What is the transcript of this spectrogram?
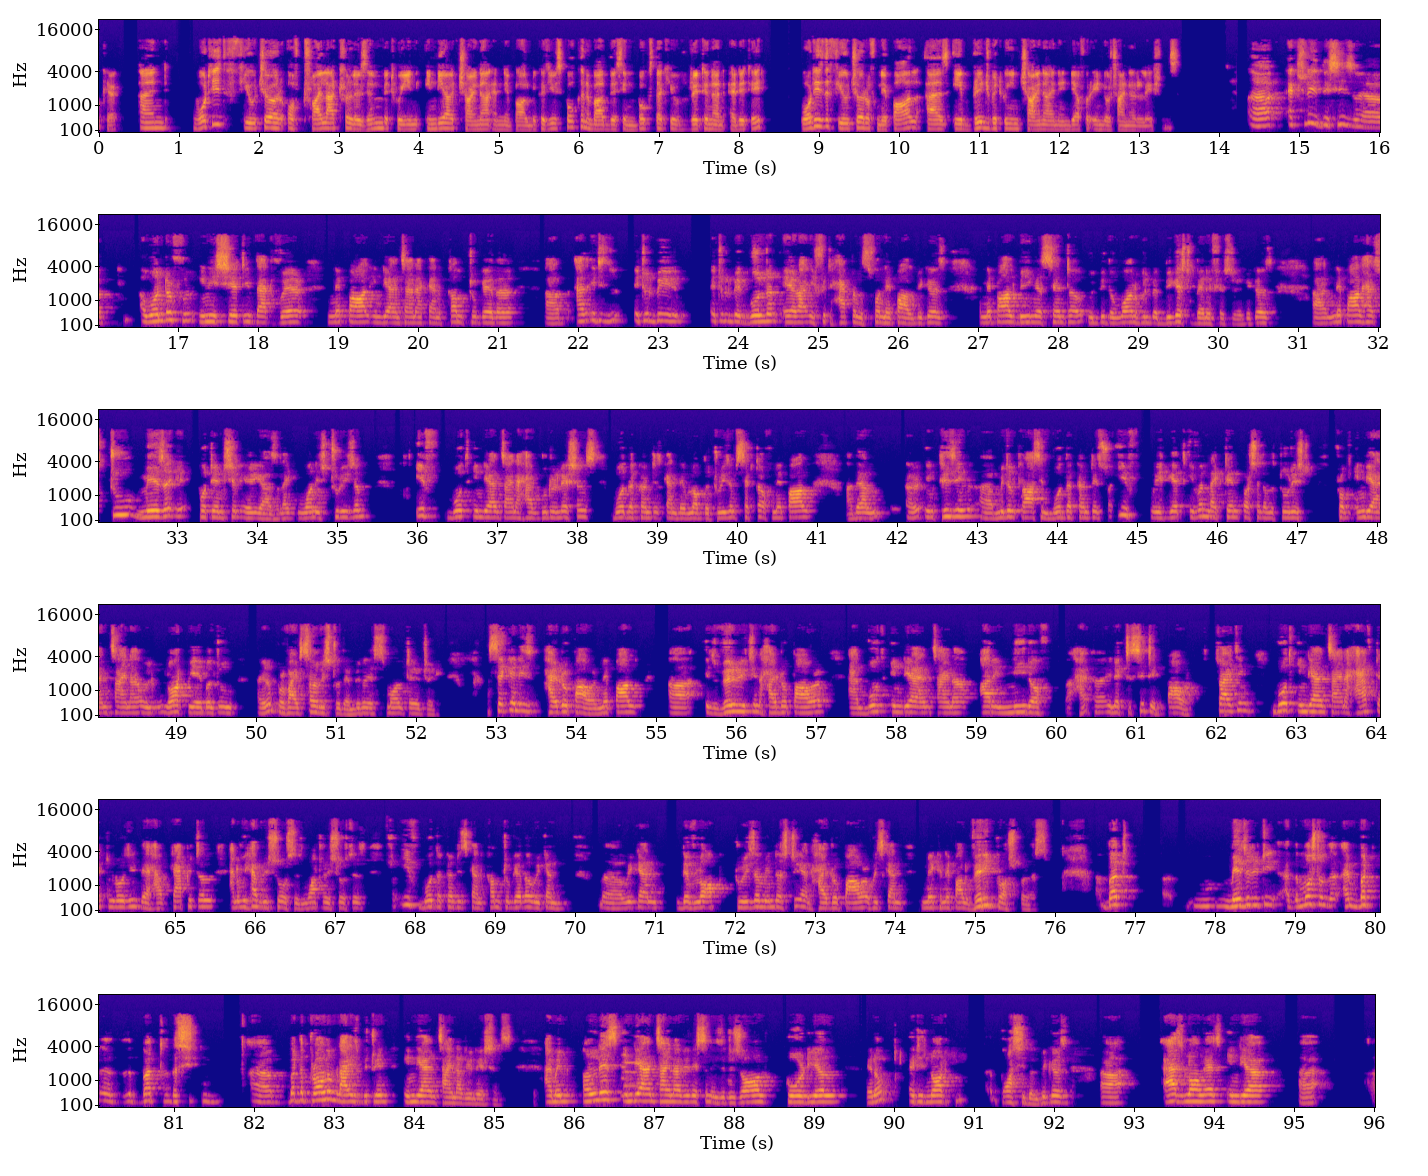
Okay, and what is the future of trilateralism between India, China, and Nepal? Because you've spoken about this in books that you've written and edited. What is the future of Nepal as a bridge between China and India for Indo China relations? Uh, actually, this is a, a, wonderful initiative that where Nepal, India, and China can come together, uh, and it is it will be it will be a golden era if it happens for Nepal because Nepal being a center will be the one who will be the biggest beneficiary because uh, Nepal has two major potential areas. Like one is tourism, if both India and China have good relations, both the countries can develop the tourism sector of Nepal. Uh, there are uh, increasing uh, middle class in both the countries. So if we get even like 10% of the tourists from India and China, will not be able to you know provide service to them because it's small territory. Second is hydropower. Nepal uh, is very rich in hydropower, and both India and China are in need of uh, electricity power. So I think both India and China have technology, they have capital, and we have resources, water resources. So if both the countries can come together, we can uh, we can develop tourism industry and hydropower, which can make Nepal very prosperous. But uh, majority, uh, the most of the, but uh, but the uh, but the problem lies between India and China relations. I mean, unless India and China relation is resolved, cordial, you know, it is not possible because uh, as long as India uh,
